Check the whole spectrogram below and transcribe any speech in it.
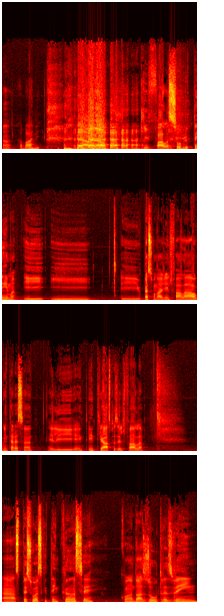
Hã? A Barbie. Não, é não. que fala sobre o tema. E, e, e o personagem ele fala algo interessante. Ele, en- entre aspas, ele fala: as pessoas que têm câncer, quando as outras vêm,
